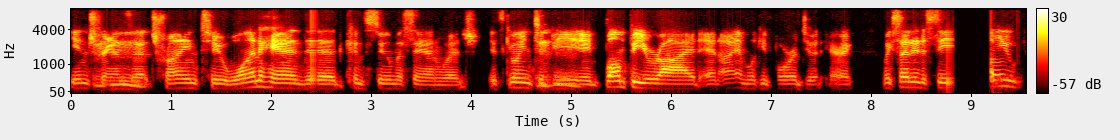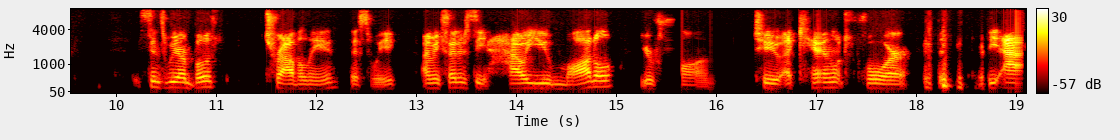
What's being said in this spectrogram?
in transit, trying to one-handed consume a sandwich. It's going to be a bumpy ride, and I am looking forward to it, Eric. I'm excited to see how you, since we are both traveling this week. I'm excited to see how you model your song to account for the, the act.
